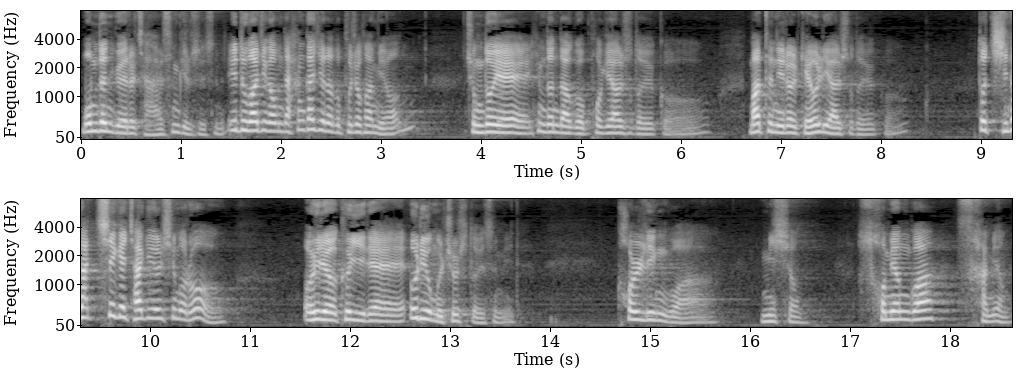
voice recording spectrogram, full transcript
몸된 교회를 잘 섬길 수 있습니다. 이 두 가지 가운데 한 가지라도 부족하면 중도에 힘든다고 포기할 수도 있고 맡은 일을 게을리할 수도 있고 또 지나치게 자기 열심으로 오히려 그 일에 어려움을 줄 수도 있습니다. 콜링과 미션, 소명과 사명,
